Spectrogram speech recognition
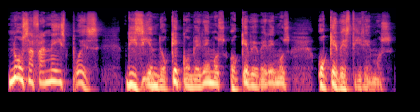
No os afanéis, pues, diciendo qué comeremos o qué beberemos o qué vestiremos.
